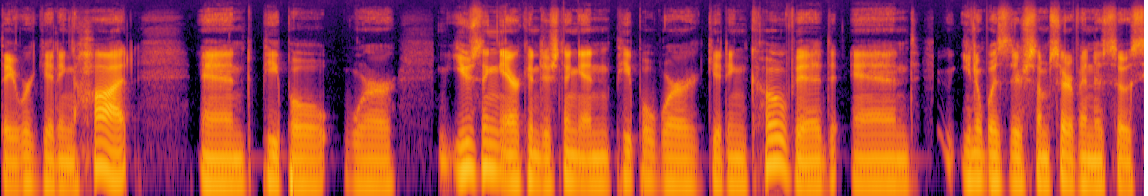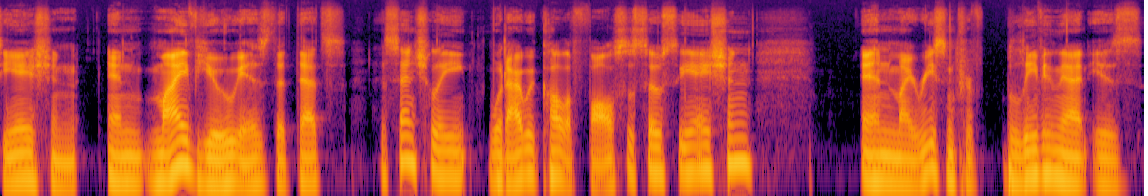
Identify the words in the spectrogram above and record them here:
they were getting hot, and people were using air conditioning and people were getting COVID. And, you know, was there some sort of an association? And my view is that that's essentially what I would call a false association. And my reason for believing that is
